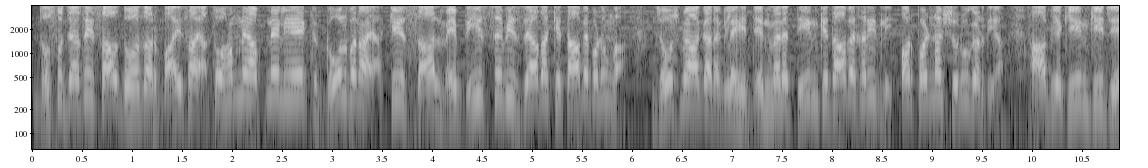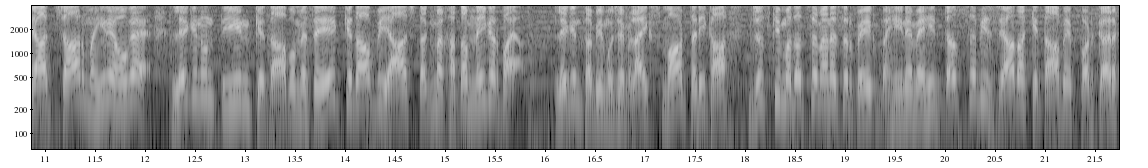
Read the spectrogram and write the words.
दोस्तों, जैसे ही साल 2022 आया तो हमने अपने लिए एक गोल बनाया कि इस साल में 20 से भी ज़्यादा किताबें पढ़ूँगा। जोश में आकर अगले ही दिन मैंने तीन किताबें खरीद ली और पढ़ना शुरू कर दिया। आप यकीन कीजिए, आज चार महीने हो गए, लेकिन उन तीन किताबों में से एक किताब भी आज तक मैं खत्म नहीं कर पाया। लेकिन तभी मुझे मिला एक स्मार्ट तरीका, जिसकी मदद से मैंने सिर्फ़ एक महीने में ही दस से भी ज़्यादा किताबें पढ़कर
